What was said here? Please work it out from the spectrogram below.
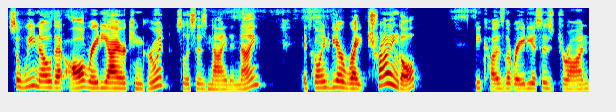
So we know that all radii are congruent. So this is 9 and 9. It's going to be a right triangle because the radius is drawn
